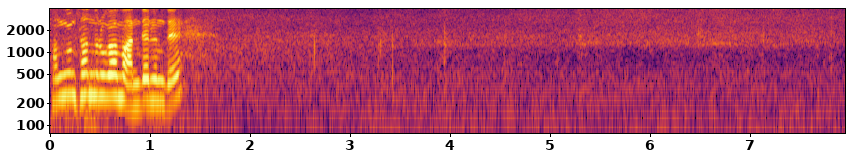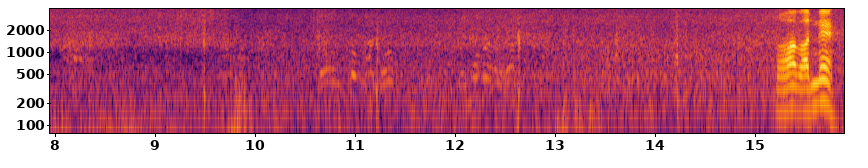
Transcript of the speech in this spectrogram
황금산으로 가면 안 되는데? 아, 맞네.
